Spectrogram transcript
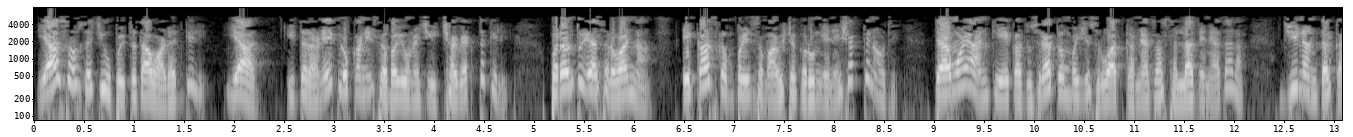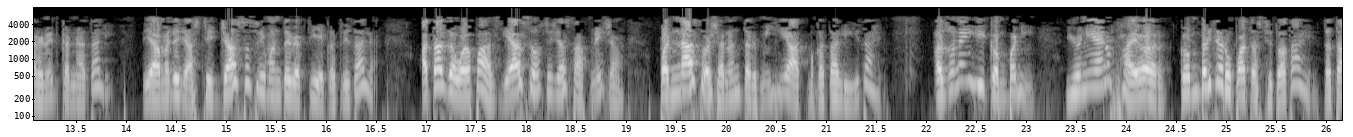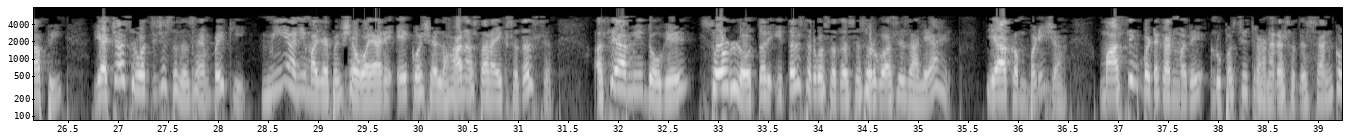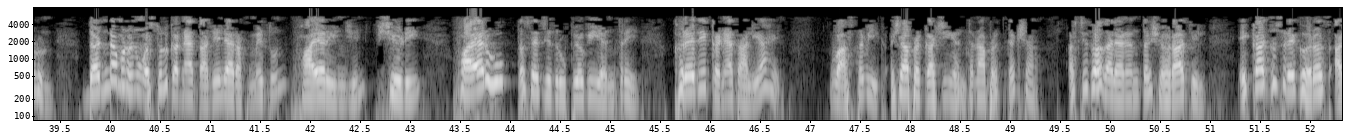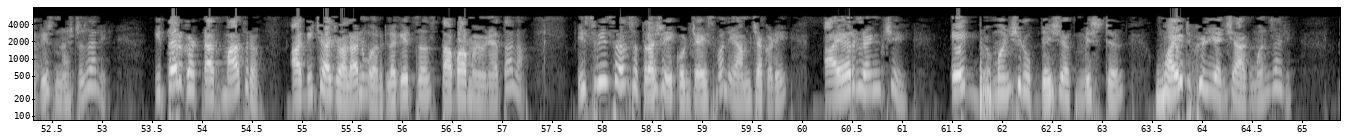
या संस्थेची उपयुक्तता वाढत गेली. यात इतर अनेक लोकांनी सहभागी होण्याची इच्छा व्यक्त केली. परंतु या सर्वांना एकाच कंपनीत समाविष्ट करून घेणे शक्य नव्हते. त्यामुळे आणखी एका दुसऱ्या कंपनीची सुरुवात करण्याचा सल्ला देण्यात आला जी नंतर कार्यान्वित करण्यात आली. यामध्ये जास्तीत जास्त श्रीमंत व्यक्ती एकत्रित आल्या. आता जवळपास या संस्थेच्या स्थापनेच्या पन्नास वर्षानंतर मी ही आत्मकथा लिहित आहे. अजूनही ही कंपनी युनियन फायर कंपनीच्या रूपात अस्तित्वात आहे. तथापि याच्या सुरुवातीच्या सदस्यांपैकी मी आणि माझ्यापेक्षा वयाने एक वर्ष लहान असणारा एक सदस्य असे आम्ही दोघे सोडलो तर इतर सर्व सदस्य स्वर्गवासी झाले आहेत. या कंपनीच्या मासिक बैठकांमध्ये अनुपस्थित राहणाऱ्या सदस्यांकडून दंड म्हणून वसूल करण्यात आलेल्या रकमेतून फायर इंजिन शिडी फायरहूक तसेच इतरउपयोगी यंत्रे खरेदी करण्यात आली आहेत. वास्तविक अशा प्रकारची यंत्रणा प्रत्यक्षात अस्तित्वात आल्यानंतर शहरातील एका दुसरे घरच आगीच नष्ट झाले. इतर घटनात मात्र आगीच्या ज्वालांवर लगेचच ताबा मिळवण्यात आला. इसवी सन सतराशे एकोणचाळीसमध्ये आमच्याकडे आयर्लंडचे एक भ्रमणशील उपदेशक मिस्टर व्हाईटफिल्ड यांचे आगमन झाले.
